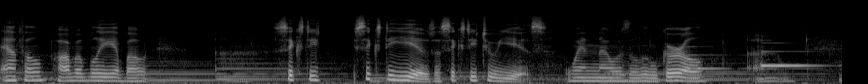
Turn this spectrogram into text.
Ethel probably about uh, 60, 60 years or 62 years. When I was a little girl, um,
